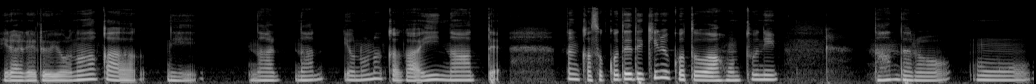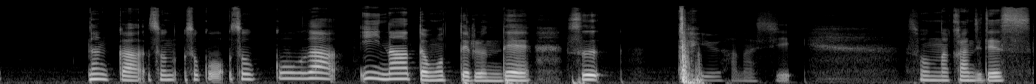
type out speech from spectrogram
いられる世の中にな、な、世の中がいいなって。なんかそこでできることは本当に、なんだろう、もう、なんか、その、そこ、そこがいいなって思ってるんで、す っていう話。そんな感じです。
